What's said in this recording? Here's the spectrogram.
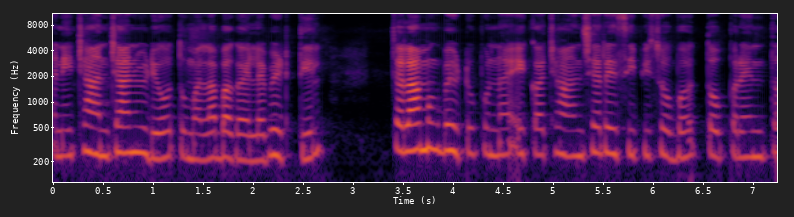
आणि छान छान व्हिडिओ तुम्हाला बघायला भेटतील. चला मग भेटू पुन्हा एका छानशा रेसिपीसोबत तोपर्यंत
